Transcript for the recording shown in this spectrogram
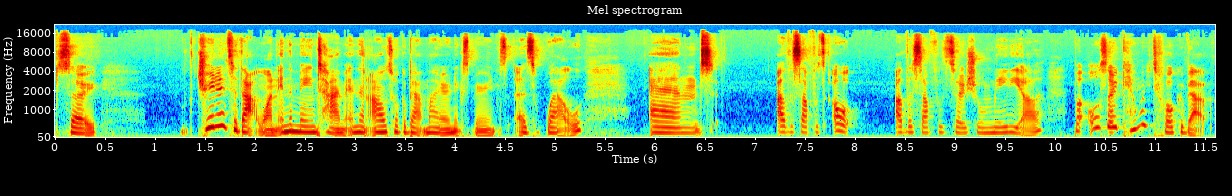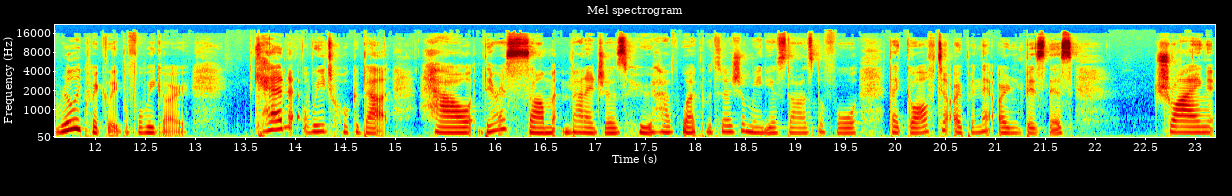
So tune into that one in the meantime, and then I'll talk about my own experience as well, and other stuff with oh other stuff with social media. But also, can we talk about really quickly before we go? Can we talk about how there are some managers who have worked with social media stars before that go off to open their own business, trying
